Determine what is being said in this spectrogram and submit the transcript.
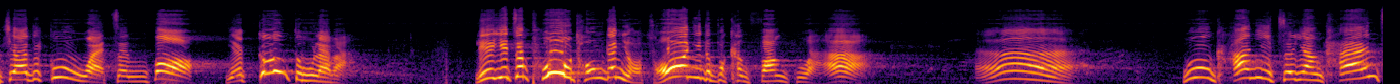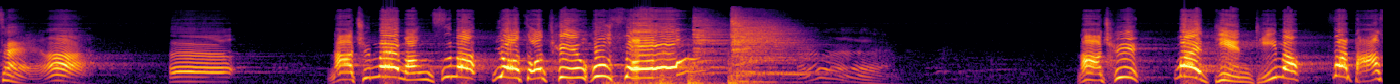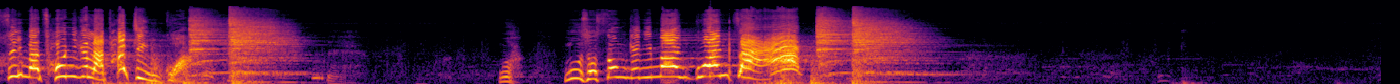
家的古玩珍宝也够多了吧？连一只普通的鸟巢你都不肯放过啊！啊！我看你这样贪财啊，呃，拿去买房子嘛，要找天户说。拿去买点滴嘛。发大水嘛，抽你个邋遢精光！我说送给你满关赞。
